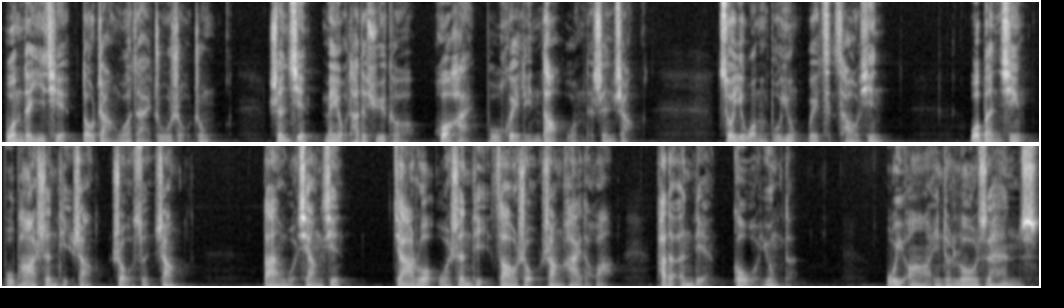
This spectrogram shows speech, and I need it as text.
我们的一切都掌握在主手中，深信没有他的许可，祸害不会临到我们的身上。所以我们不用为此操心。我本性不怕身体上受损伤，但我相信，假若我身体遭受伤害的话，他的恩典够我用的。We are in the Lord's hands,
